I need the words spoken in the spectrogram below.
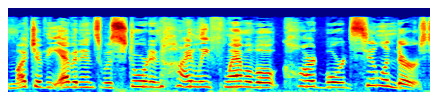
Much of the evidence was stored in highly flammable cardboard cylinders.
